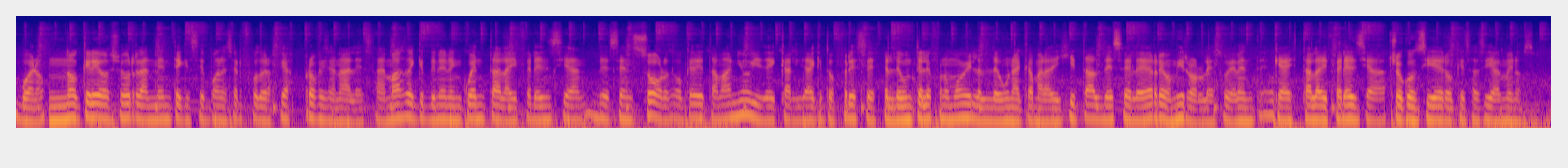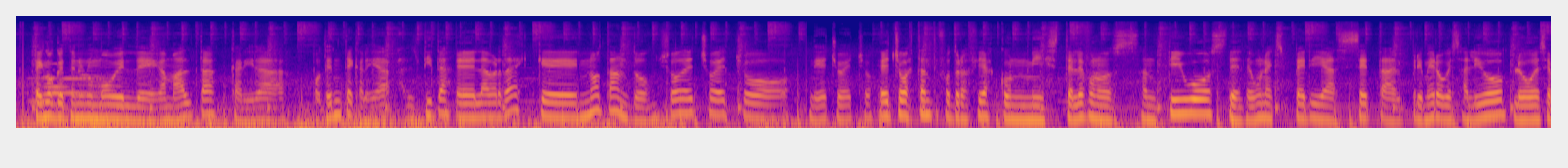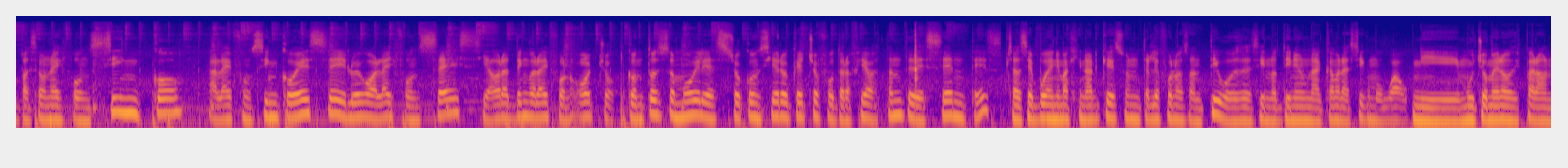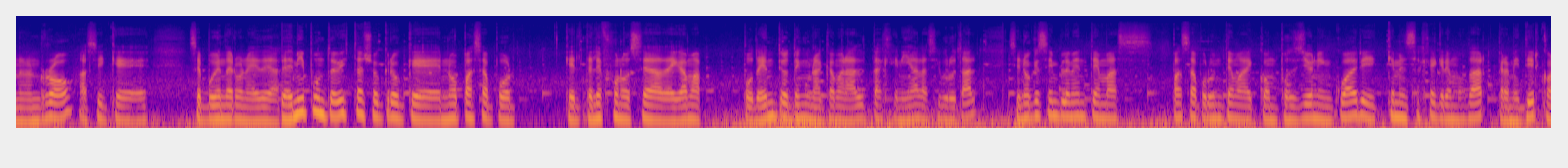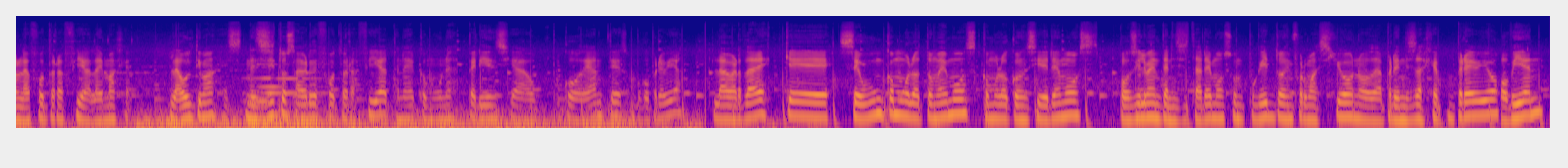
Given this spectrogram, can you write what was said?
bueno, no creo yo realmente que se puedan hacer fotografías profesionales. Además hay que tener en cuenta la diferencia de sensor, o que de tamaño y de calidad que te ofrece el de un teléfono móvil, el de una cámara digital, DSLR o mirrorless, obviamente. Que ahí está la diferencia, yo considero que es así al menos. Tengo que tener un móvil de gama alta, calidad potente, calidad altita. Eh, la verdad es que no tanto. Yo de hecho he hecho, de hecho he hecho, he hecho bastantes fotografías con mis teléfonos antiguos, desde una Xperia Z, el primero que salió luego se pasó a un iPhone 5, al iPhone 5S y luego al iPhone 6 y ahora tengo el iPhone 8. con todos esos móviles yo considero que he hecho fotografías bastante decentes. Ya se pueden imaginar que son teléfonos antiguos, es decir, no tienen una cámara así como wow, ni mucho menos disparan en RAW, así que se pueden dar una idea. Desde mi punto de vista yo creo que no pasa por que el teléfono sea de gama potente o tenga una cámara alta, genial, así brutal, sino que simplemente más pasa por un tema de composición y encuadre y qué mensaje queremos dar, transmitir con la fotografía, la imagen. La última es, necesito saber de fotografía, tener como una experiencia un poco de antes, un poco previa. La verdad es que según cómo lo tomemos, como lo consideremos, posiblemente necesitaremos un poquito de información o de aprendizaje previo o bien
